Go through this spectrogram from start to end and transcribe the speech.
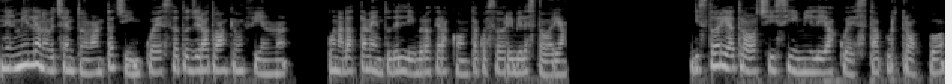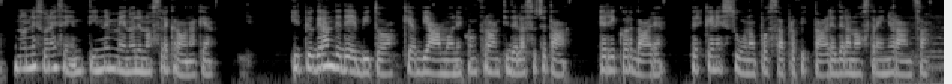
Nel 1995 è stato girato anche un film, un adattamento del libro che racconta questa orribile storia. Di storie atroci simili a questa, purtroppo, non ne sono esenti nemmeno le nostre cronache. Il più grande debito che abbiamo nei confronti della società è ricordare perché nessuno possa approfittare della nostra ignoranza.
